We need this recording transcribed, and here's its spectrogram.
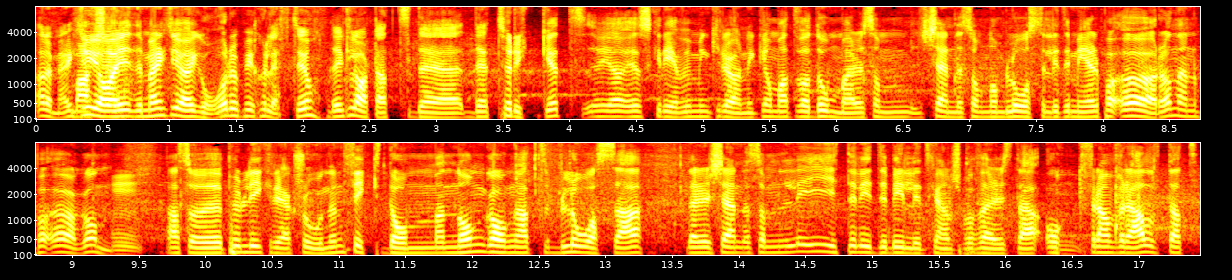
Ja, det, märkte jag, det märkte jag igår uppe i Skellefteå. Det är klart att det, det trycket, jag, jag skrev i min krönika om att det var domare som kände som de blåste lite mer på öron än på ögon. mm. Alltså publikreaktionen fick dem någon gång att blåsa där det kändes som lite, lite billigt kanske på Färjestad och Mm. framförallt att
